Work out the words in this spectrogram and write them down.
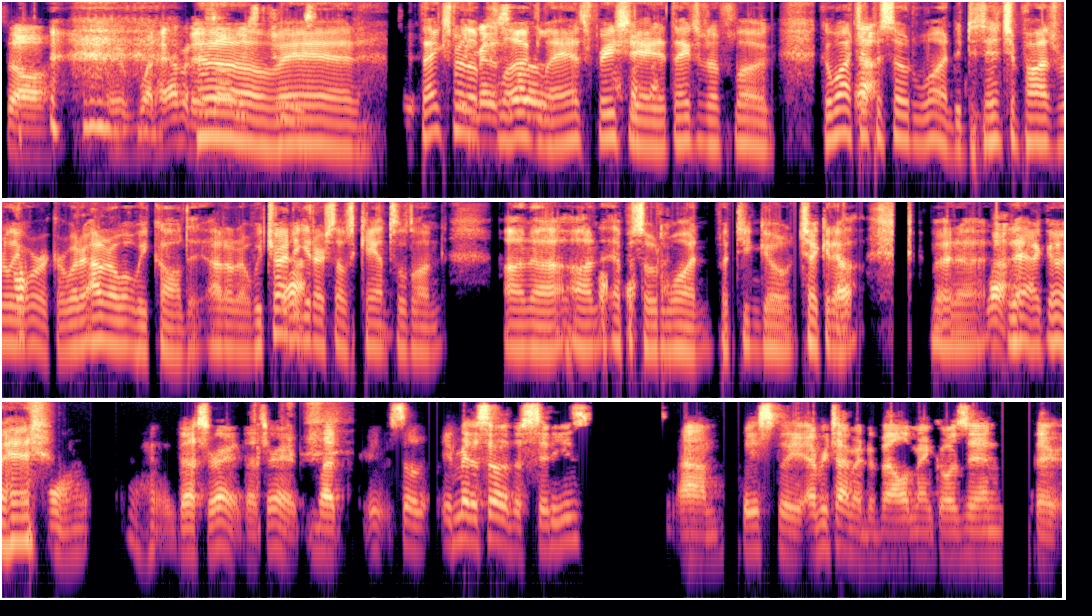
So what happened is, oh man, thanks for the Minnesota, plug, Lance. Appreciate it. Thanks for the plug. Go watch yeah. episode one. Did detention ponds really oh. work, or what? I don't know what we called it. I don't know. We tried yeah. to get ourselves canceled on on uh, on episode one, but you can go check it out. But uh, yeah. yeah, go ahead. That's right. That's right. But so in Minnesota, the cities, um, basically every time a development goes in, they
